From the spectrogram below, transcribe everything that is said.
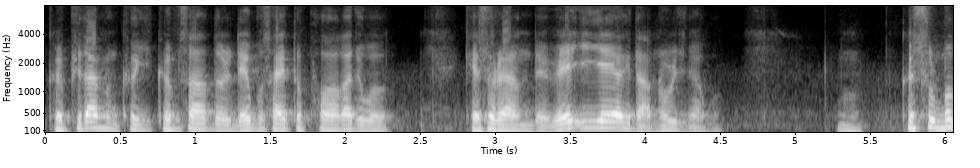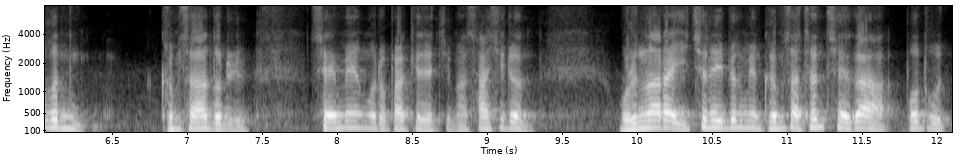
걸피다면 거기 검사들 내부 사이트 포와가지고 개소리 하는데 왜 이 이야기는 안 올리냐고. 음. 그술 먹은 검사들을 3명으로 밝혀졌지만 사실은 우리나라 2200명 검사 전체가 모두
